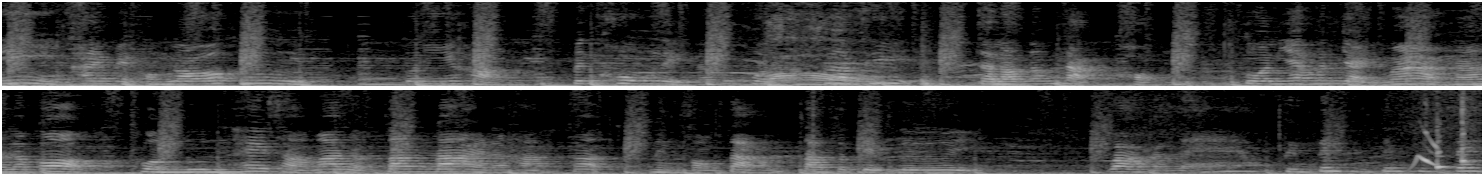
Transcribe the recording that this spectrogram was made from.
นี่ไคลเมทของเราก็คือตัวนี้ค่ะ เป็นโครงเหล็กนะทุกคนว้าว เพื่อที่จะรับน้ำหนักของตัวเนี้ยมันใหญ่มากนะ แล้วก็ถ่วงดุลให้สามารถแบบตั้งได้นะคะ ก็หนึ่งสองสามตามสเต็ปเลย ว่ากันแล้วตื่นเต้นตื่นเต้นตื่นเต้น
